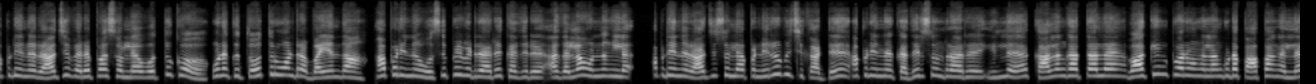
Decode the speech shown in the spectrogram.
அப்படின்னு ராஜு வெறப்பா சொல்ல ஒத்துக்கோ உனக்கு தோத்துருவோன்ற பயம்தான். அப்படின்னு உசுப்பி விடுறாரு கதிரு. அதெல்லாம் ஒண்ணுங்கள அப்படின்னு ராஜு சொல்ல அப்ப நிரூபிச்சு காட்டு அப்படின்னு கதிர் சொல்றாரு. இல்ல காலங்காத்தால வாக்கிங் போறவங்க எல்லாம் கூட பாப்பாங்கல்ல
